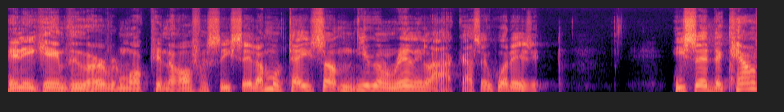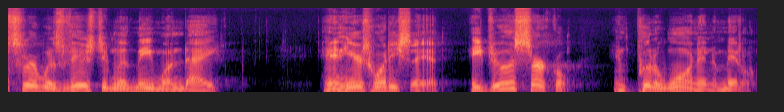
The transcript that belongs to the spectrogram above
And he came through Herb and walked in the office. He said, I'm going to tell you something you're going to really like. I said, What is it? He said, The counselor was visiting with me one day. And here's what he said He drew a circle and put a one in the middle.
